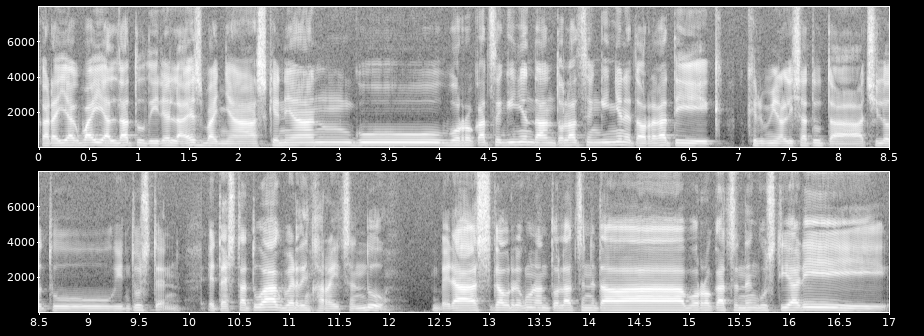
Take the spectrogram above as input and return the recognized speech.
garaiak bai aldatu direla, ez? Baina azkenean gu borrokatzen ginen da antolatzen ginen eta horregatik kriminalizatu eta atxilotu gintuzten. Eta estatuak berdin jarraitzen du. Beraz gaur egun antolatzen eta borrokatzen den guztiari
